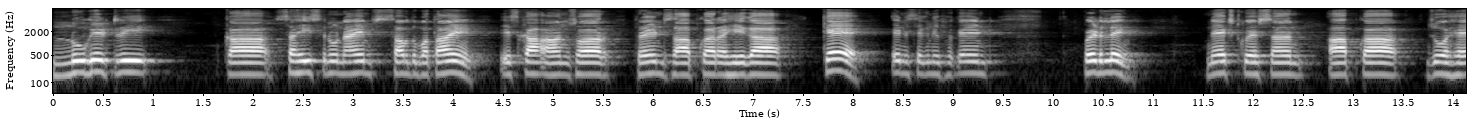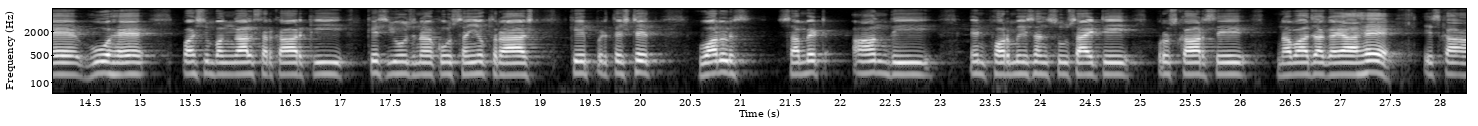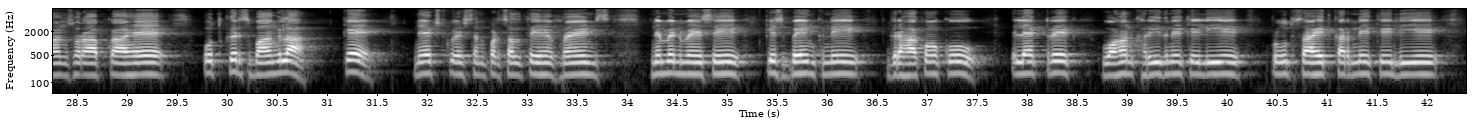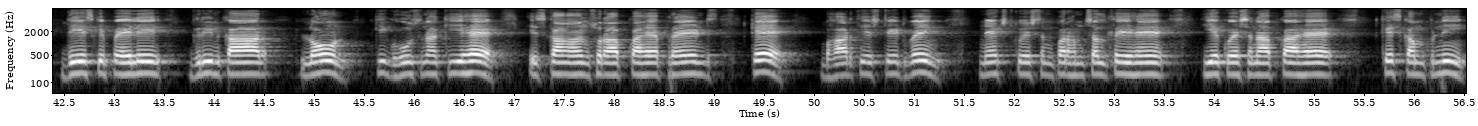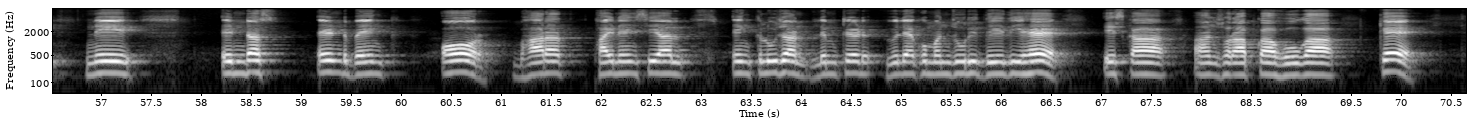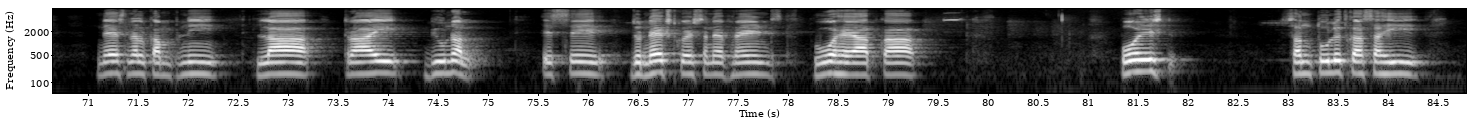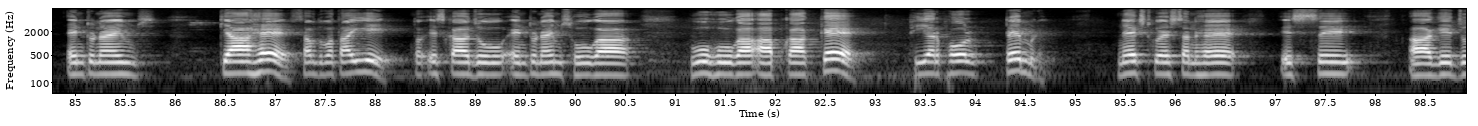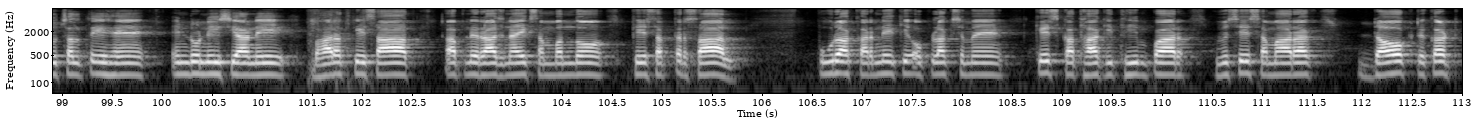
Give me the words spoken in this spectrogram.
नूगेट्री का सही सिनोनाइम शब्द बताएँ, इसका आंसर फ्रेंड्स आपका रहेगा के। इनसिग्निफिकेंट पिडलिंग नेक्स्ट क्वेश्चन आपका जो है, वो है पश्चिम बंगाल सरकार की किस योजना को संयुक्त राष्ट्र के प्रतिष्ठित world summit on the information society पुरस्कार से नवाजा गया है? इसका आंसर आपका है उत्कृष्ट बांग्ला के। नेक्स्ट क्वेश्चन पर चलते हैं फ्रेंड्स निम्न में से किस बैंक ने ग्राहकों को इलेक्ट्रिक वाहन खरीदने के लिए, प्रोत्साहित करने के लिए देश के पहले ग्रीन कार लोन की घोषणा की है। इसका आंसर आपका है फ्रेंड्स के भारतीय स्टेट बैंक। नेक्स्ट क्वेश्चन पर हम चलते हैं। ये क्वेश्चन आपका है, किस कंपनी ने इंडस एंड बैंक और भारत फाइनेंशियल इंक्लूजन लिमिटेड विलय को मंजूरी दे दी है? इसका आंसर आपका होगा के नेशनल कंपनी ला ट्राइब्यूनल इससे जो नेक्स्ट क्वेश्चन है फ्रेंड्स वो है आपका पोइस्ट संतुलित का सही एंटोनाइम्स क्या है? शब्द बताइए। तो इसका जो एंटोनाइम्स होगा, वो होगा आपका के फियरफुल टेम्ड नेक्स्ट क्वेश्चन है इससे आगे जो चलते हैं, इंडोनेशिया ने भारत के साथ अपने राजनयिक संबंधों के सत्तर साल पूरा करने के उपलक्ष्य में किस कथा की थीम पर विशेष स्मारक डॉक टिकट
